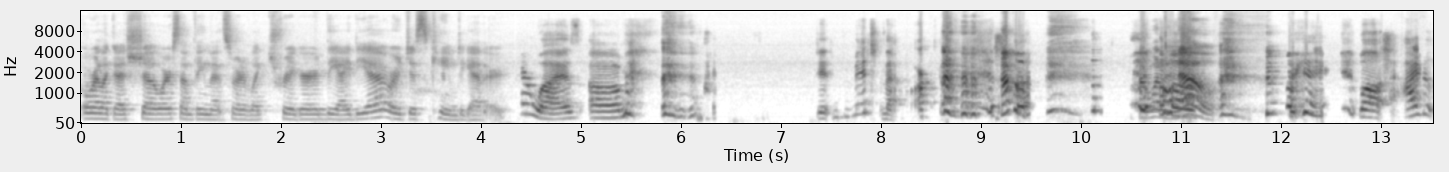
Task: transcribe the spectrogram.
or like a show or something that sort of like triggered the idea or it just came together. There was. Um didn't mention that part. I want to know. okay. Well, I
